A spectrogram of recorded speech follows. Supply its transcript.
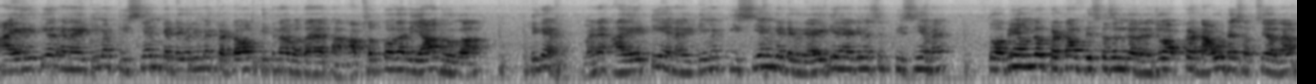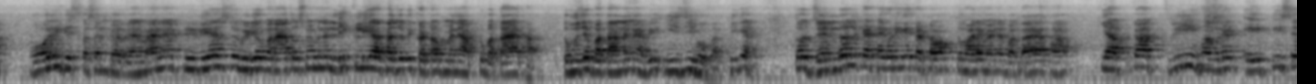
आईआईटी और एनआईटी में पीसीएम कैटेगरी में कट ऑफ़ कितना बताया था, आप सबको अगर याद होगा, ठीक है, मैंने आईआईटी एनआईटी में पीसीएम कैटेगरी आईआईटी एनआईटी में सिर्फ़ पीसीएम है तो अभी हम लोग कट ऑफ़ डिस्कशन कर रहे हैं, जो आपका डाउट है सबसे ज़्यादा, वो ही डिस्कशन कर रहे हैं। मैंने प्रीवियस जो वीडियो बनाया था, उसमें मैंने लिख लिया था, जो भी कट ऑफ़ मैंने आपको बताया था तो मुझे बताने में अभी इजी होगा, ठीक है? तो जनरल कैटेगरी के कट ऑफ़ तुम्हारे मैंने बताया था कि आपका 380 से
